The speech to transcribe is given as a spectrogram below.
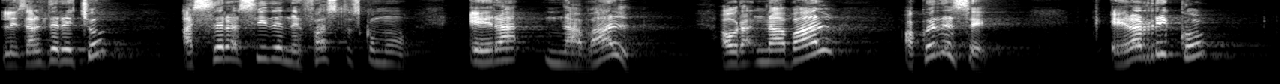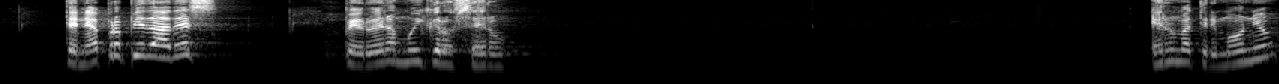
les da el derecho a ser así de nefastos como era Naval. Ahora, Naval, acuérdense, era rico, tenía propiedades, pero era muy grosero. Era un matrimonio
